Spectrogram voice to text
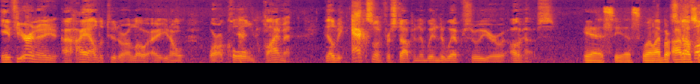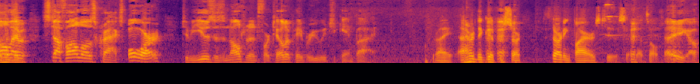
if you're in a, a high altitude or a low, uh, you know, or a cold climate, they'll be excellent for stopping the wind to whip through your outhouse. Yes, yes. Well, I've, I've stuff all that, stuff all those cracks, or to be used as an alternate for toilet paper, which you can't buy. Right. I heard they're good for start, starting fires too. So that's all. there you go.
